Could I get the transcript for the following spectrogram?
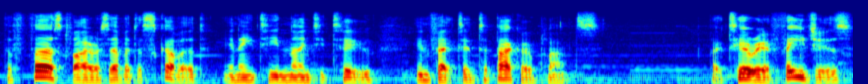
The first virus ever discovered, in 1892, infected tobacco plants. Bacteriophages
